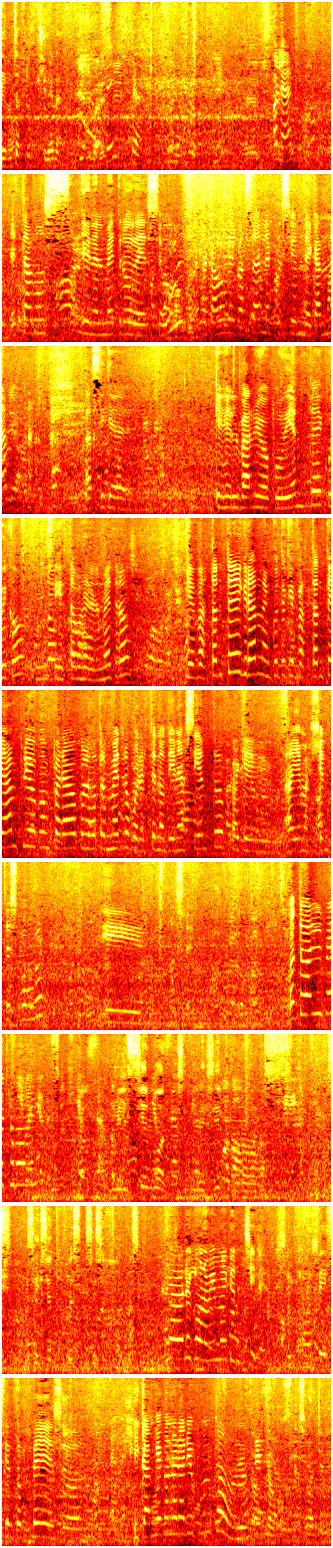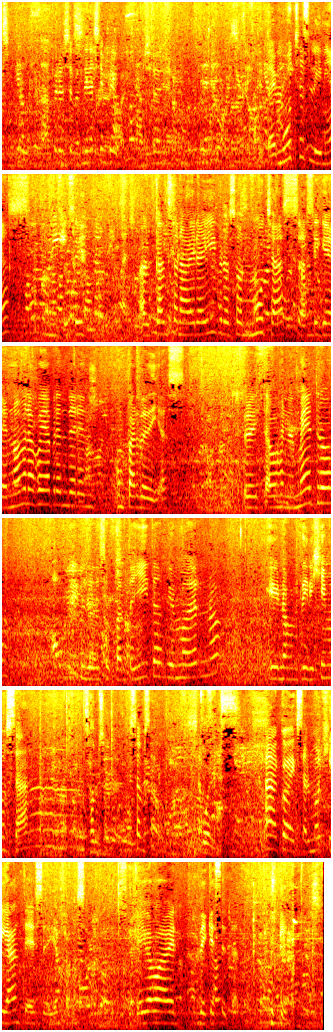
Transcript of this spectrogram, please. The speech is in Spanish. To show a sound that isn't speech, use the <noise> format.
hay muchas frutas chilenas. Hola, estamos en el metro de Seúl. Acabamos de pasar la estación de Gangnam, así que que es el barrio pudiente, Cuico. Así que estamos en el metro, que es bastante grande, encuentro que es bastante amplio comparado con los otros metros, pero este no tiene asientos para que haya más gente, supongo. Y no sé. ¿Cuánto vale el metro, más o menos? 1100 won, eso quiere decir como unos 600 pesos. 600 pesos. Ya vale como lo mismo que en Chile, como 600 pesos. ¿Y cambia con horario punta o no? No, que se mantiene siempre igual. Ah, pero se mantiene siempre igual. Hay muchas líneas, no sé si alcanzan a ver ahí, pero son muchas, así que no me las voy a aprender en un par de días. Pero ahí estamos en el metro, tiene sus pantallitas, bien moderno, y nos dirigimos a Samsung, Samsung. Coex. Ah, Coex, el mall gigante ese, bien famoso. Que ahí vamos a ver de qué se trata. <laughs>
